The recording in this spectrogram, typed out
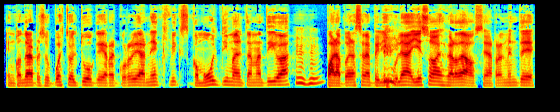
encontrar presupuesto. Él tuvo que recurrir a Netflix como última alternativa para poder hacer la película y eso es verdad. O sea, realmente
